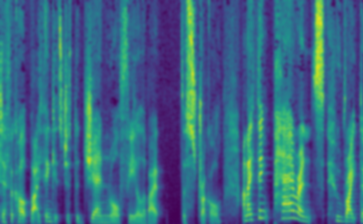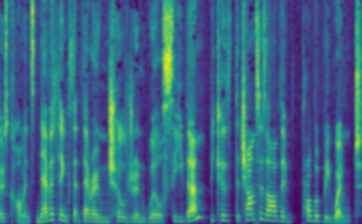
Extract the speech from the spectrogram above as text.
difficult but i think it's just the general feel about the struggle and i think parents who write those comments never think that their own children will see them because the chances are they probably won't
